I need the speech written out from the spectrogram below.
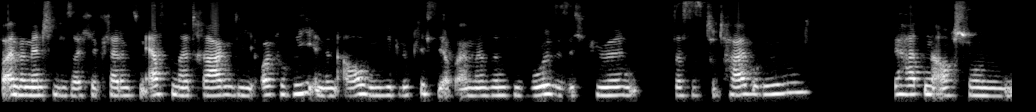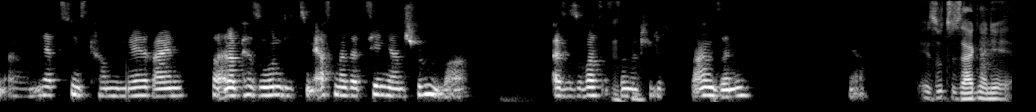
vor allem bei Menschen, die solche Kleidung zum ersten Mal tragen, die Euphorie in den Augen, wie glücklich sie auf einmal sind, wie wohl sie sich fühlen. Das ist total berührend. Wir hatten auch schon, äh, letztens kam eine Mail rein von einer Person, die zum ersten Mal seit zehn Jahren schwimmen war. Also sowas ist dann mhm. natürlich Wahnsinn. Ja sozusagen eine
